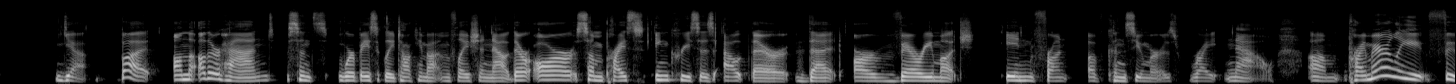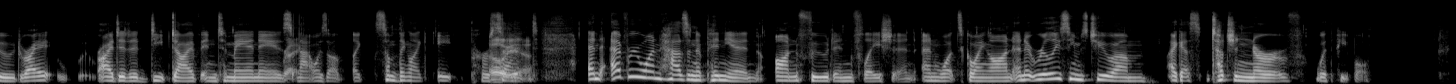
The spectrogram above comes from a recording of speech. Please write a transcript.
Yeah. But on the other hand, since we're basically talking about inflation now, there are some price increases out there that are very much in front of consumers right now. Um, primarily food, right? I did a deep dive into mayonnaise Right. and that was up like something like 8%. Oh, yeah. And everyone has an opinion on food inflation and what's going on. And it really seems to, um, I guess, touch a nerve with people.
